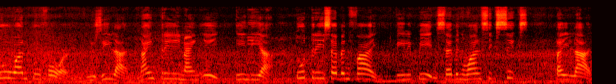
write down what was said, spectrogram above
2124, New Zealand 9398, India 2375, Philippines 7166, Thailand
